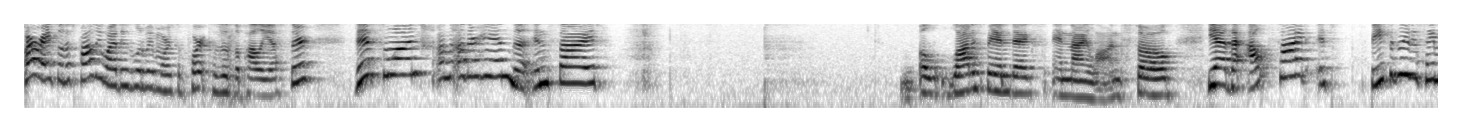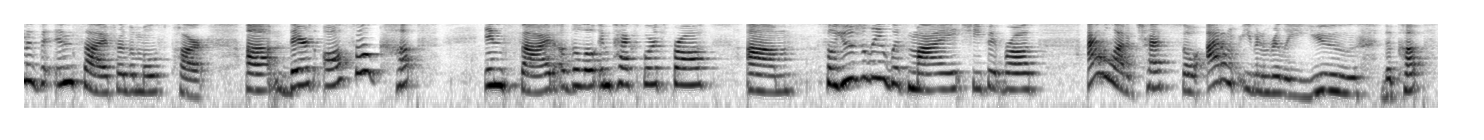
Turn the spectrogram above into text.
All right, so that's probably why there's a little bit more support because of the polyester. This one, on the other hand, the inside, a lot of spandex and nylon. So yeah, the outside is basically the same as the inside for the most part. Um, there's also cups inside of the low impact sports bra. Um, so usually with my SheFit bras, I have a lot of chest, so I don't even really use the cups.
